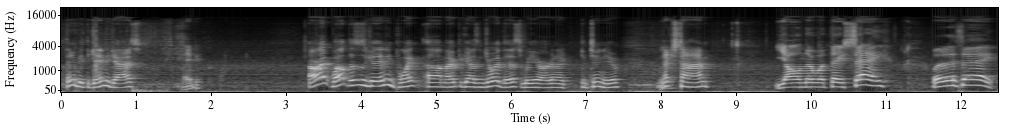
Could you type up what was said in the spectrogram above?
I think I beat the game, you guys. Maybe. All right. Well, this is a good ending point. Um, I hope you guys enjoyed this. We are gonna continue next time. Y'all know what they say. What did I say?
